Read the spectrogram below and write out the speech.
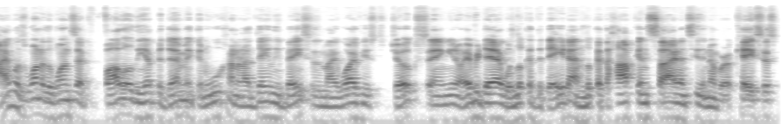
I was one of the ones that followed the epidemic in Wuhan on a daily basis. My wife used to joke saying, you know, every day I would look at the data and look at the Hopkins side and see the number of cases.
